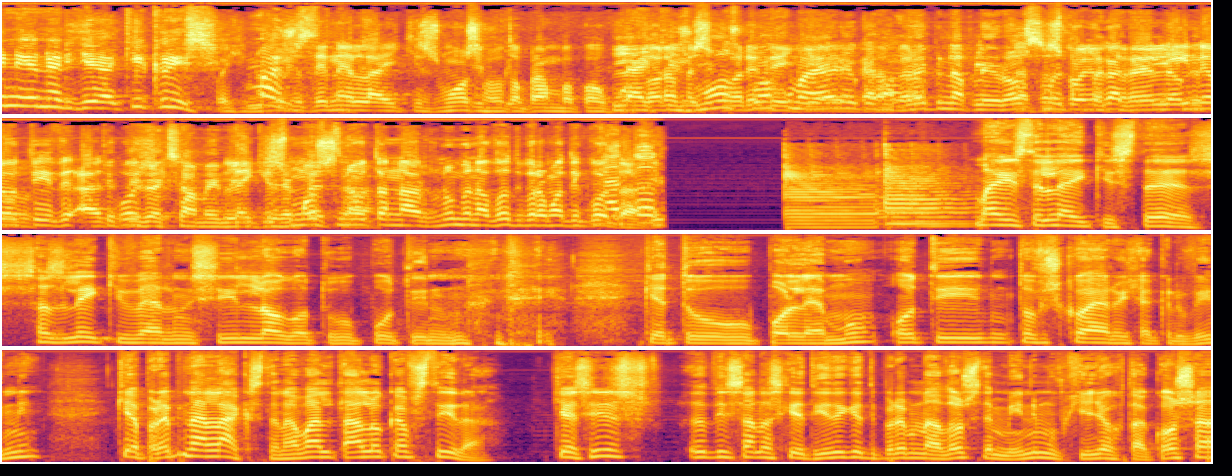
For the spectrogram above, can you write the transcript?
Είναι η ενεργειακή κρίση. Όχι, νομίζω ότι είναι λαϊκισμός αυτό το πράγμα που ακούω. Τώρα με Λαϊκισμός συγχωρείτε, που έχουμε κύριε αέριο και θα Καρδά. πρέπει να πληρώσουμε σας το πω κάτι. πετρέλαιο Είναι και το- ότι. και τη όχι, δεξαμενή, Λαϊκισμός κύριε είναι Πέτσα. όταν αρνούμε να δω την πραγματικότητα. Μα είστε λαϊκιστές. Σας λέει η κυβέρνηση λόγω του Πούτιν και του πολέμου ότι το φυσικό αέριο έχει ακριβήνει και πρέπει να αλλάξετε, να βάλετε άλλο καυστήρα. Και εσείς δυσανασχετείτε γιατί πρέπει να δώσετε μήνυμου 1.800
